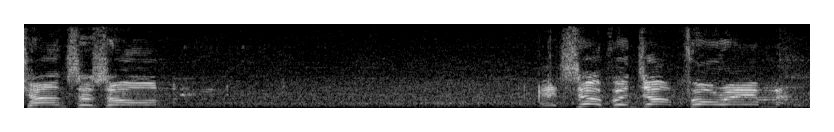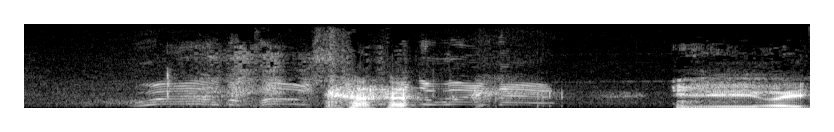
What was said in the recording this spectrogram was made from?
Chances on. It's opened up for him. Oy.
